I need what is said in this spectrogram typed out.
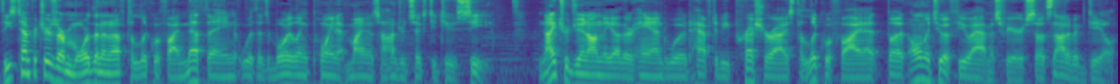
These temperatures are more than enough to liquefy methane with its boiling point at minus 162 C. Nitrogen, on the other hand, would have to be pressurized to liquefy it, but only to a few atmospheres, so it's not a big deal.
